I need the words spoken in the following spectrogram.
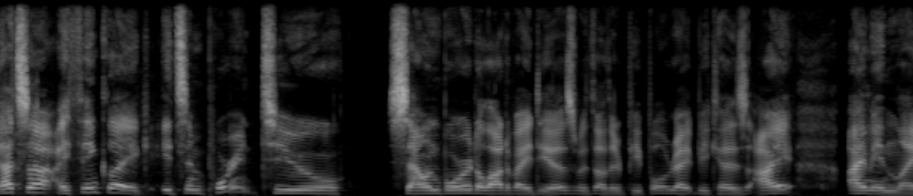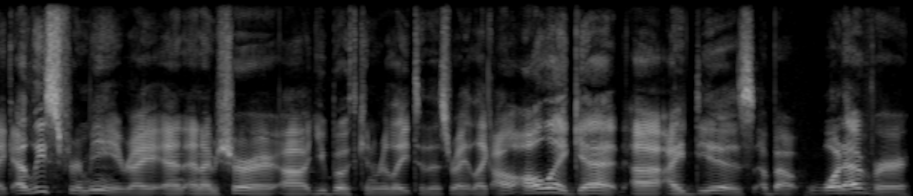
That's uh, I think like it's important to soundboard a lot of ideas with other people, right? Because I I mean like at least for me, right? And and I'm sure uh, you both can relate to this, right? Like I'll, I'll like get uh, ideas about whatever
